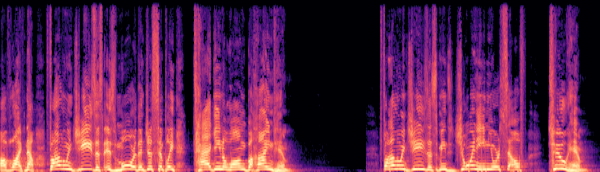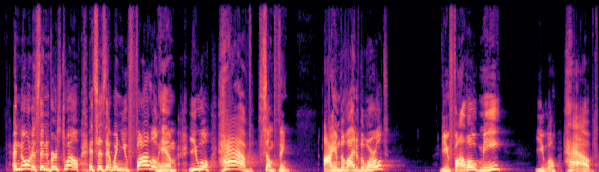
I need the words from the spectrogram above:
of life. Now, following Jesus is more than just simply tagging along behind him. Following Jesus means joining yourself to him. And notice that in verse 12, it says that when you follow him, you will have something. I am the light of the world. If you follow me, you will have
